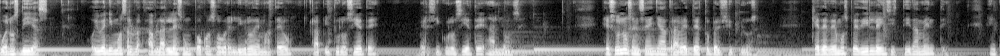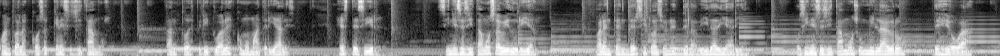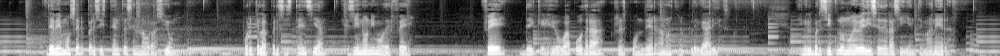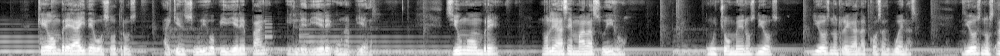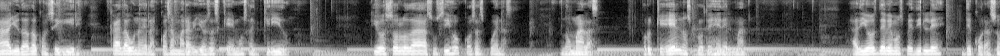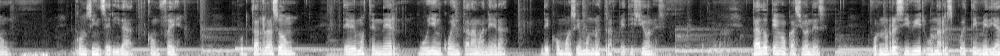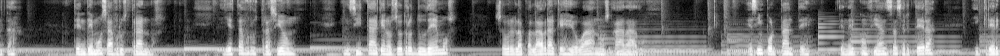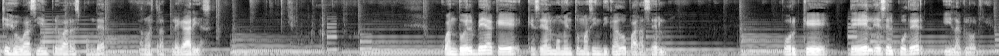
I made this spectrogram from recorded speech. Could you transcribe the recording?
Buenos días. Hoy venimos a hablarles un poco sobre el libro de Mateo, capítulo 7, versículos 7 al 11. Jesús nos enseña a través de estos versículos que debemos pedirle insistidamente en cuanto a las cosas que necesitamos, tanto espirituales como materiales. Es decir, si necesitamos sabiduría para entender situaciones de la vida diaria, o si necesitamos un milagro de Jehová, debemos ser persistentes en la oración, porque la persistencia es sinónimo de fe, fe de que Jehová podrá responder a nuestras plegarias. En el versículo 9 dice de la siguiente manera, ¿qué hombre hay de vosotros a quien su hijo pidiere pan y le diere una piedra? Si un hombre no le hace mal a su hijo, mucho menos Dios. Dios nos regala cosas buenas. Dios nos ha ayudado a conseguir cada una de las cosas maravillosas que hemos adquirido. Dios solo da a sus hijos cosas buenas, no malas, porque Él nos protege del mal. A Dios debemos pedirle de corazón, con sinceridad, con fe. Por tal razón, debemos tener muy en cuenta la manera de cómo hacemos nuestras peticiones, dado que en ocasiones, por no recibir una respuesta inmediata, tendemos a frustrarnos, y esta frustración incita a que nosotros dudemos sobre la palabra que Jehová nos ha dado. Es importante tener confianza certera y creer que Jehová siempre va a responder a nuestras plegarias. cuando Él vea que, sea el momento más indicado para hacerlo, porque de Él es el poder y la gloria.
